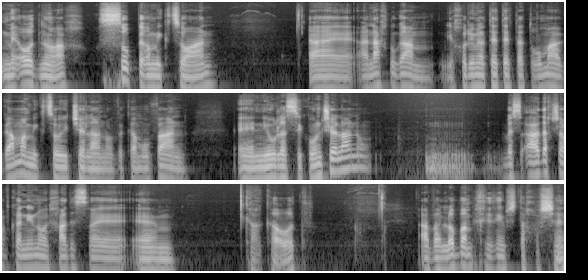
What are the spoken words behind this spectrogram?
מאוד נוח, סופר מקצוען, אנחנו גם יכולים לתת את התרומה, גם המקצועית שלנו, וכמובן אה, ניהול הסיכון שלנו. עד עכשיו קנינו 11 אה, קרקעות, אבל לא במחירים שאתה חושב.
